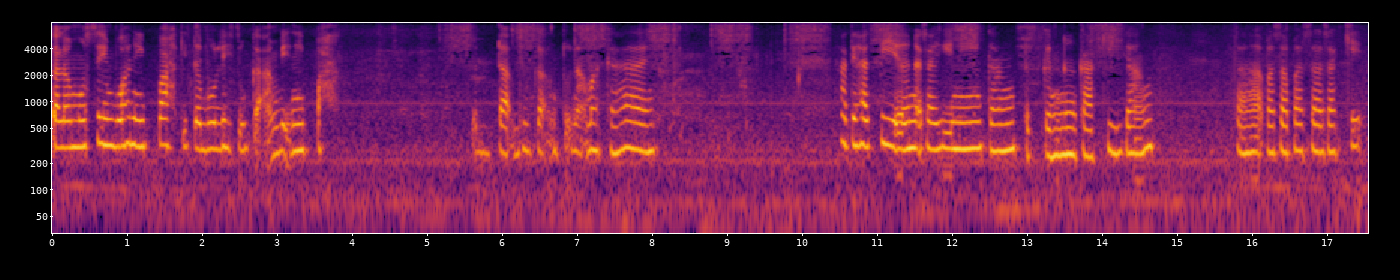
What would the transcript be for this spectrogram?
kalau musim buah nipah kita boleh juga ambil nipah. Sedap juga untuk nak makan Hati-hati ya nak cari ni kan terkena kaki kan. Tak pasal-pasal sakit.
